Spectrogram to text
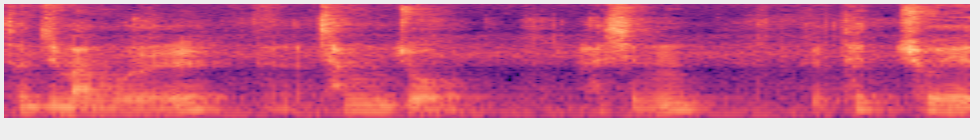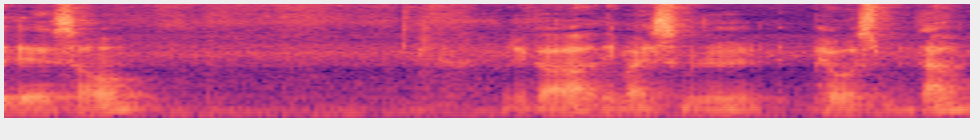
천지 만물을 어, 창조하신 그 태초에 대해서 우리가 이 말씀을 배웠습니다.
